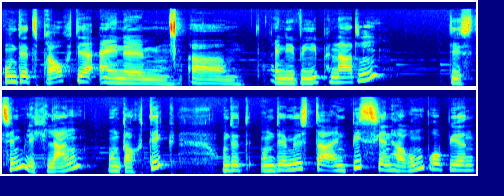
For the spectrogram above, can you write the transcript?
Und jetzt braucht ihr eine, äh, eine Webnadel, die ist ziemlich lang und auch dick. Und, und ihr müsst da ein bisschen herumprobieren,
